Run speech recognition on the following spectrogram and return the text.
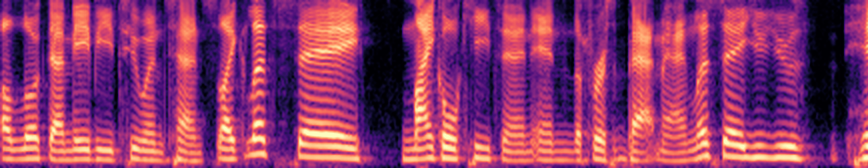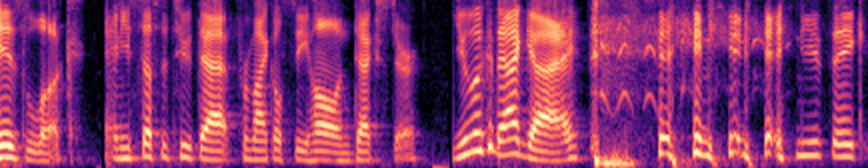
a look that may be too intense, like let's say Michael Keaton in the first Batman, let's say you use his look and you substitute that for Michael C. Hall and Dexter. You look at that guy and, you, and you think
